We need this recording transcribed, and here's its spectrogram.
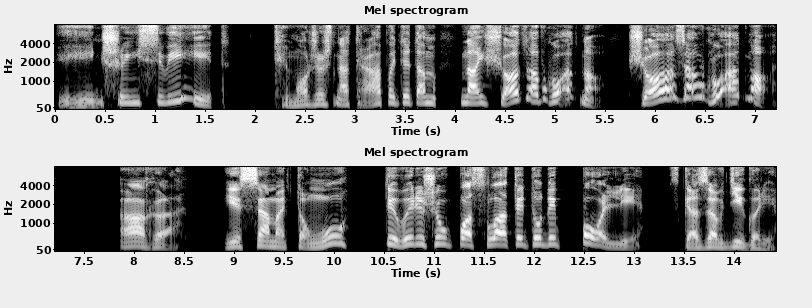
інший світ. Ти можеш натрапити там на що завгодно, що завгодно. Ага, і саме тому ти вирішив послати туди Поллі, сказав Дігорі.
